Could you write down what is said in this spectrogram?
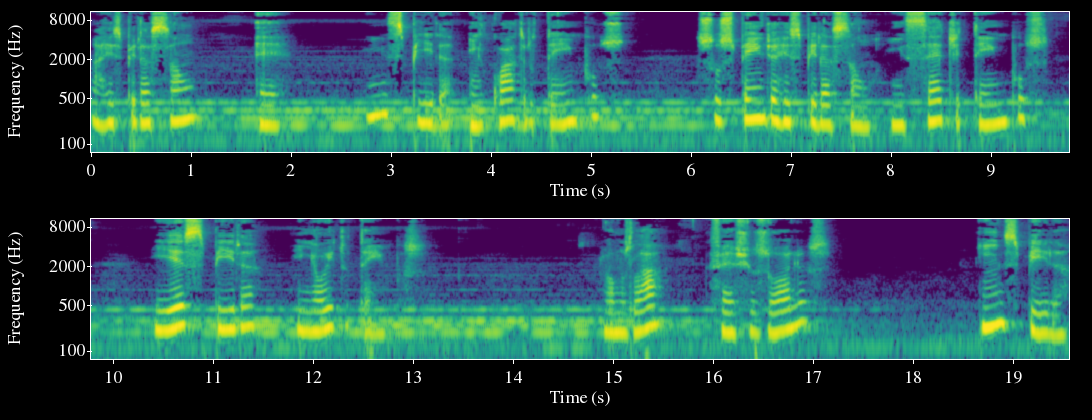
A respiração é inspira em quatro tempos suspende a respiração em sete tempos e expira em oito tempos. Vamos lá? Feche os olhos. Inspira.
